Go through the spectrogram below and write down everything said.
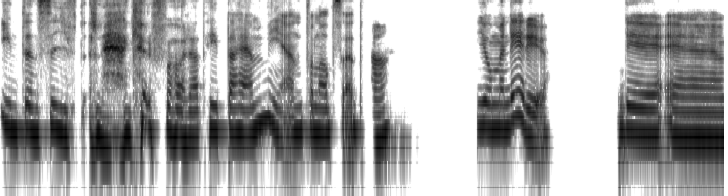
intensivt läger för att hitta hem igen på något sätt. Ja. Jo, men det är det ju. Det, eh,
